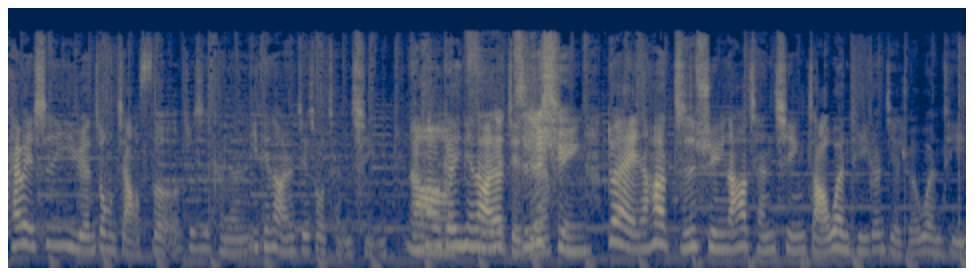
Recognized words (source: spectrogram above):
台北市议员这种角色，就是可能一天到晚就接受澄清，然后跟一天到晚在解决咨询，对，然后咨询，然后澄清，找问题跟解决问题。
